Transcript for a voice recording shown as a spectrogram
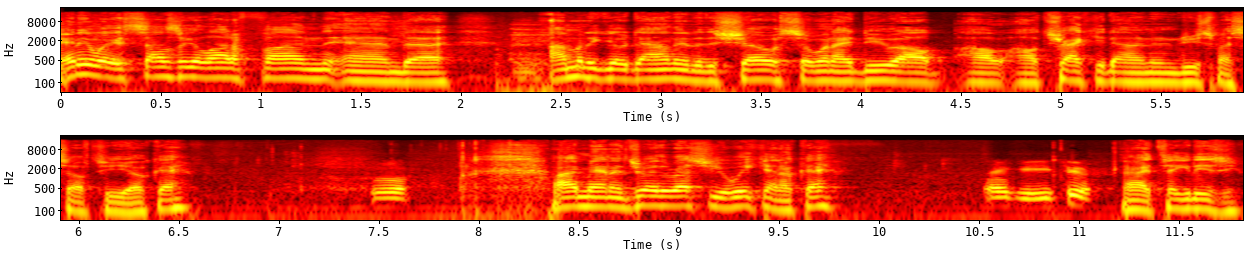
anyway, it sounds like a lot of fun, and uh, I'm going to go down there to the show. So when I do, I'll, I'll I'll track you down and introduce myself to you. Okay. Cool. All right, man. Enjoy the rest of your weekend, okay? Thank you. You too. All right, take it easy.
